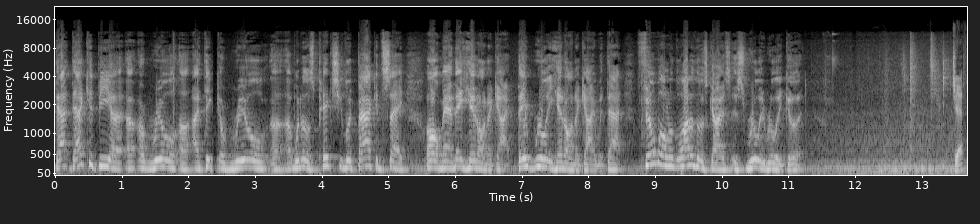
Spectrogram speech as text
that that could be a, a, a real, uh, I think, a real uh, one of those picks. You look back and say, "Oh man, they hit on a guy. They really hit on a guy with that." Film on a lot of those guys is really, really good. Jeff.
